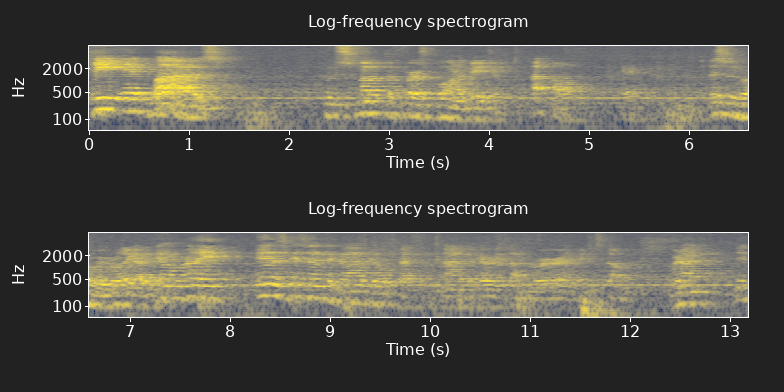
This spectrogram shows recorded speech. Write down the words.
he it was who smote the firstborn of Egypt. Uh-oh. Okay. This is where we really got to, you know, really, is, isn't the God of the Old Testament kind of a hairy thunderer? and we just don't, we're not, it,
